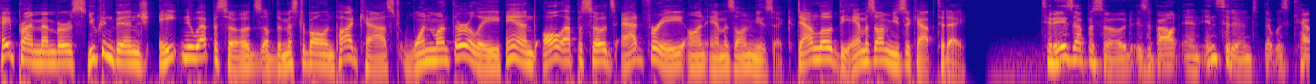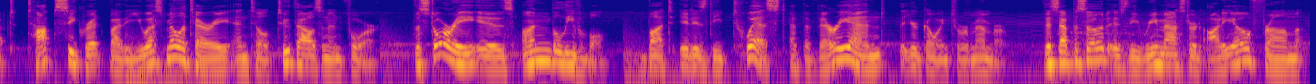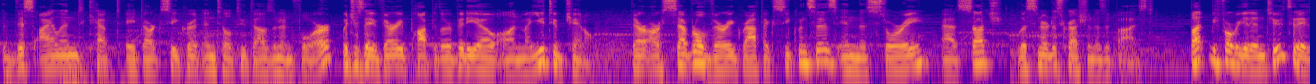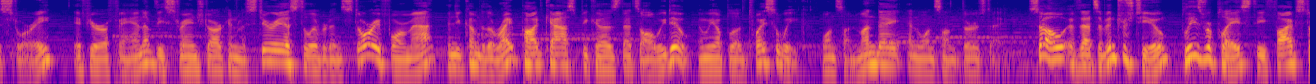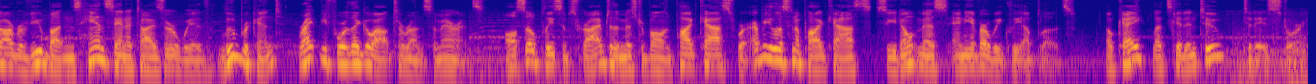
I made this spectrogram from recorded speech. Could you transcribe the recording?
Hey, Prime members, you can binge eight new episodes of the Mr. Ballen podcast one month early and all episodes ad free on Amazon Music. Download the Amazon Music app today. Today's episode is about an incident that was kept top secret by the U.S. military until 2004. The story is unbelievable, but it is the twist at the very end that you're going to remember. This episode is the remastered audio from This Island Kept a Dark Secret Until 2004, which is a very popular video on my YouTube channel. There are several very graphic sequences in this story. As such, listener discretion is advised. But before we get into today's story, if you're a fan of the strange, dark, and mysterious delivered in story format, then you come to the right podcast because that's all we do. And we upload twice a week, once on Monday and once on Thursday. So, if that's of interest to you, please replace the five star review button's hand sanitizer with lubricant right before they go out to run some errands. Also, please subscribe to the Mr. Ballen podcast wherever you listen to podcasts so you don't miss any of our weekly uploads. Okay, let's get into today's story.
